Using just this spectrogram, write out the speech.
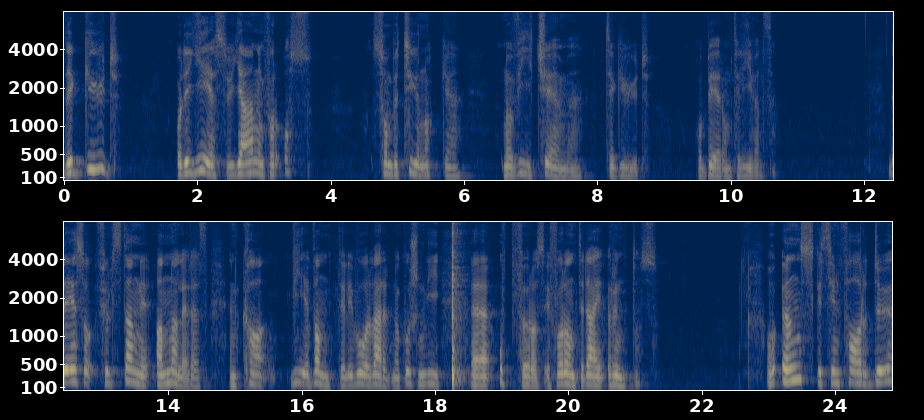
Det er Gud og det er Jesu gjerning for oss som betyr noe når vi kommer til Gud og ber om tilgivelse. Det er så fullstendig annerledes enn hva vi er vant til i vår verden, og hvordan vi eh, oppfører oss i forhold til de rundt oss. Å ønske sin far død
